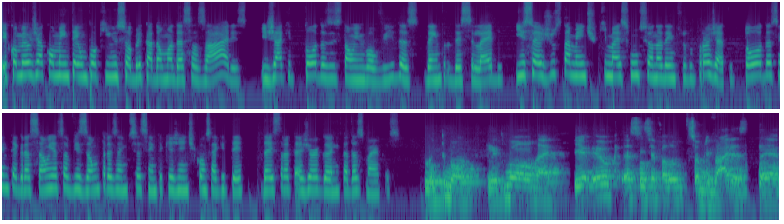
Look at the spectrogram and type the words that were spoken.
E como eu já comentei um pouquinho sobre cada uma dessas áreas, e já que todas estão envolvidas dentro desse lab, isso é justamente o que mais funciona dentro do projeto. Toda essa integração e essa visão 360 que a gente consegue ter da estratégia orgânica das marcas. Muito bom, muito bom, Rai. E eu, assim, você falou sobre várias, né,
